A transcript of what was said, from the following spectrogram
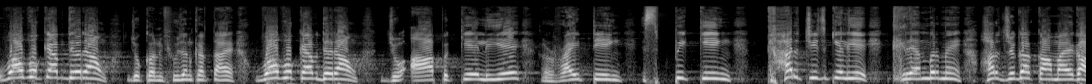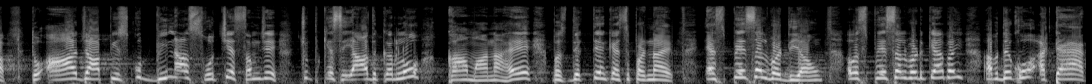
वह वो कैब दे रहा हूँ, जो कन्फ्यूज़न करता है, वह वो कैब दे रहा हूँ, जो आपके लिए राइटिंग स्पीकिंग हर चीज़ के लिए ग्रामर में हर जगह काम आएगा। तो आज आप इसको बिना सोचे, समझे, चुपके से याद कर लो, काम आना है। बस देखते हैं कैसे पढ़ना है। स्पेशल वर्ड दिया हूँ। अब स्पेशल वर्ड क्या भाई? अब देखो अटैक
